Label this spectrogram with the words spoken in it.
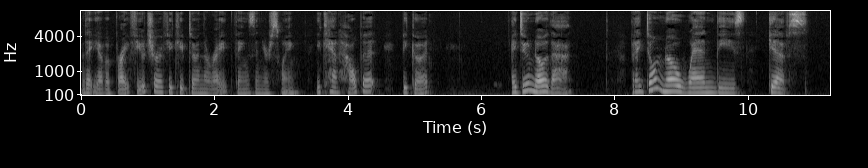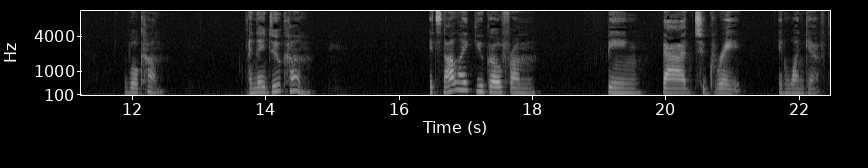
that you have a bright future if you keep doing the right things in your swing. You can't help it. Be good. I do know that. But I don't know when these gifts will come. And they do come. It's not like you go from being bad to great in one gift.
